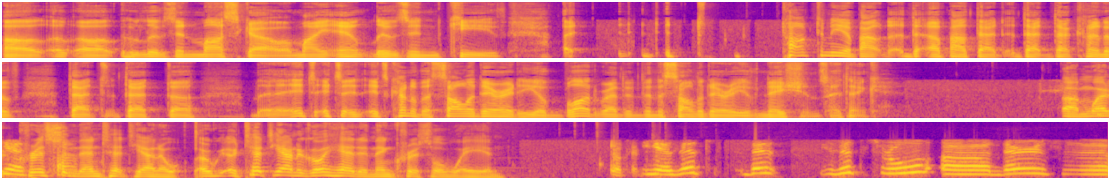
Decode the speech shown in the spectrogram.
uh, uh, who lives in Moscow, my aunt lives in Kiev. Uh, talk to me about about that that that kind of that that uh, it's it's it's kind of a solidarity of blood rather than a solidarity of nations. I think. Um, what, Yes, Chris uh, and then Tatiana. Oh, uh, Tatiana, go ahead, and then Chris will weigh in. Okay. Yes, that that that's true. Uh, there's uh,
